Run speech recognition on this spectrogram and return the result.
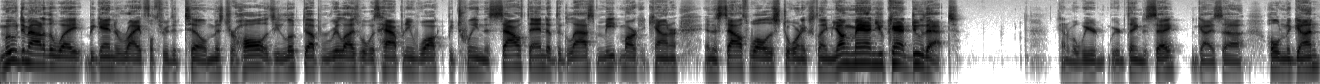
moved him out of the way, began to rifle through the till. Mr. Hall, as he looked up and realized what was happening, walked between the south end of the glass meat market counter and the south wall of the store and exclaimed, Young man, you can't do that. Kind of a weird, weird thing to say. The guy's uh, holding a gun.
